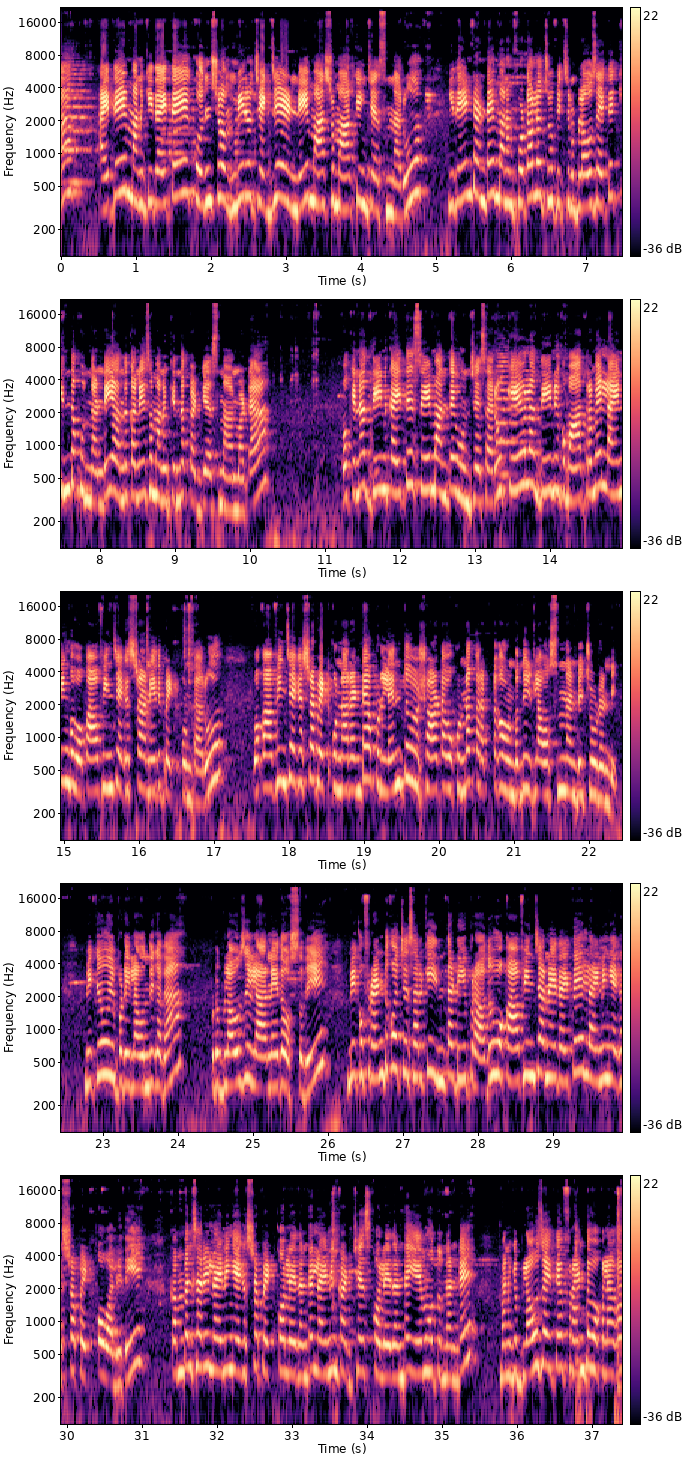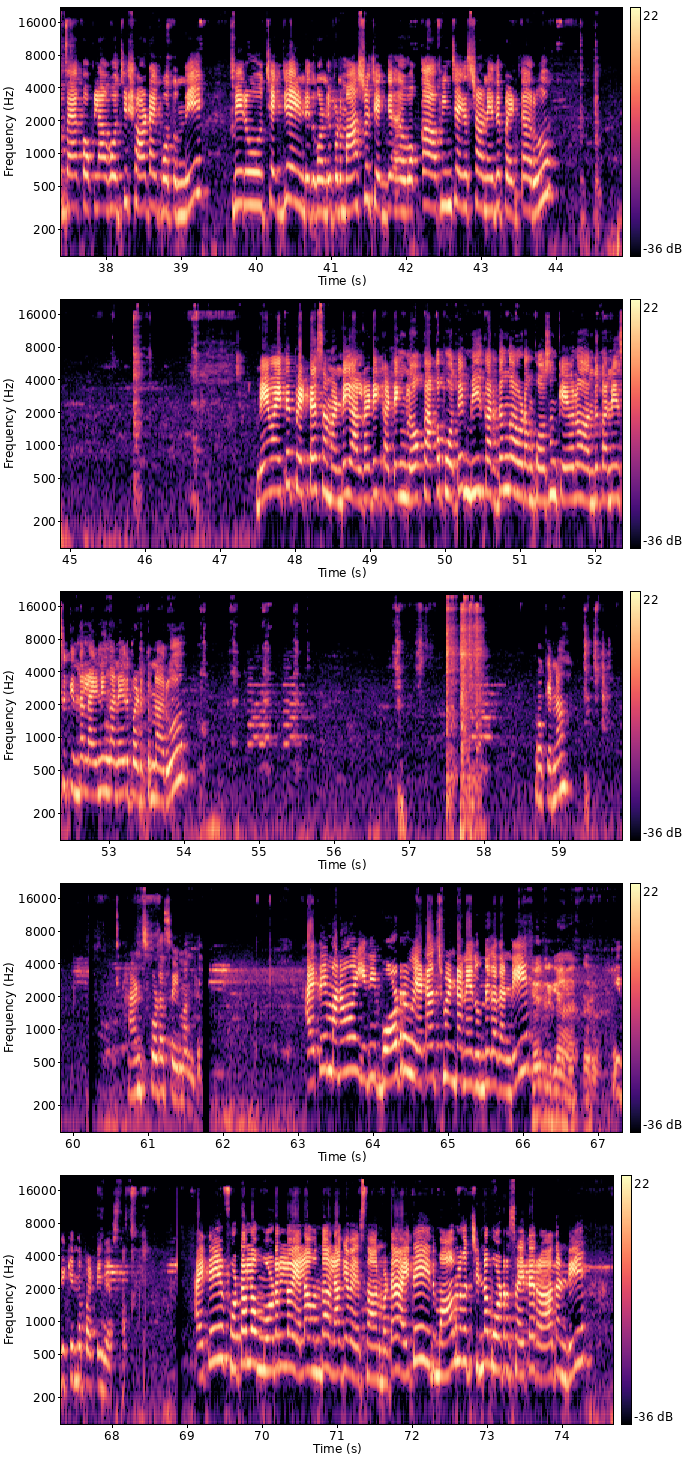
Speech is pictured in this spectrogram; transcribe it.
అయితే మనకి ఇదైతే కొంచెం మీరు చెక్ చేయండి. మాస్టర్ మార్కింగ్ చేస్తున్నారు. ఇదేంటంటే మనం ఫోటోలో చూపించిన బ్లౌజ్ అయితే కిందకు ఉందండి. అందుకనేసి మనం కింద కట్ చేస్తున్నాం అనమాట ఓకేనా? దీనికైతే సేమ్ అంతే ఉంచేశారు. కేవలం దీనికి మాత్రమే లైనింగ్ ఒక హాఫ్ ఇంచ్ ఎక్స్ట్రా అనేది పెట్టుకుంటారు. ఒక హాఫ్ ఇంచ్ ఎక్స్ట్రా పెట్టుకున్నారంటే అప్పుడు లెంత్ షార్ట్ అవ్వకుండా కరెక్ట్గా ఉంటుంది. ఇట్లా వస్తుందండి చూడండి. మీకు ఇప్పుడు ఇలా ఉంది కదా? ఇప్పుడు బ్లౌజ్ ఇలా అనేది వస్తుంది. మీకు ఫ్రంట్కి వచ్చేసరికి ఇంత డీప్ రాదు. ఒక హాఫ్ ఇంచ్ అనేది అయితే లైనింగ్ ఎక్స్ట్రా పెట్టుకోవాలి ఇది. కంపల్సరీ లైనింగ్ ఎక్స్ట్రా పెట్టుకోలేదంటే లైనింగ్ కట్ చేసుకోలేదంటే ఏమవుతుందంటే మనకి బ్లౌజ్ అయితే ఫ్రంట్ ఒకలాగా బ్యాక్ ఒకలాగా వచ్చి షార్ట్ అయిపోతుంది. మీరు చెక్ చేయండి. ఇదిగోండి. ఇప్పుడు మాస్టర్ చెక్ ఒక్క హాఫ్ ఇంచ్ ఎక్స్ట్రా అనేది పెట్టారు మేమైతే పెట్టేసామండి ఆల్రెడీ కటింగ్లో కాకపోతే మీకు అర్థం కావడం కోసం కేవలం అందుకనేసి కింద లైనింగ్ అనేది పెడుతున్నారు. ఓకేనా? హ్యాండ్స్ కూడా సేమ్ అంతే. అయితే మనం ఇది బార్డర్ అటాచ్మెంట్ అనేది ఉంది కదండి. ఇది కింద పట్టి వేస్తాం. అయితే ఫోటోలో మోడల్లో ఎలా ఉందో అలాగే వేస్తాం అనమాట అయితే ఇది మామూలుగా చిన్న బోర్డర్స్ అయితే రాదండి.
